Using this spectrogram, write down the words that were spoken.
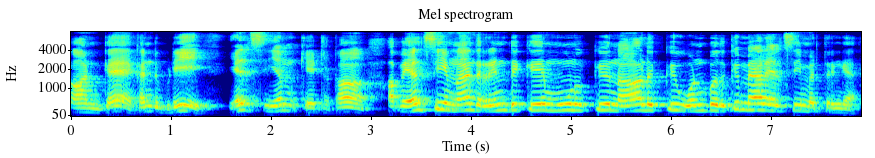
காண்க கண்டுபிடி. எல்சிஎம் கேட்டிருக்கான். அப்போ எல்சிஎம்னா இந்த ரெண்டுக்கு மூணுக்கு நாலுக்கு ஒன்பதுக்கு மேலே எல்சிஎம் எடுத்துருங்க.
